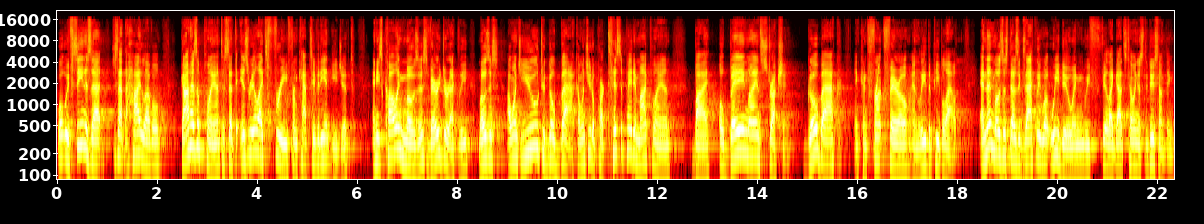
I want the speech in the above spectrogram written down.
what we've seen is that, just at the high level, God has a plan to set the Israelites free from captivity in Egypt. And he's calling Moses very directly Moses, I want you to go back. I want you to participate in my plan by obeying my instruction. Go back and confront Pharaoh and lead the people out. And then Moses does exactly what we do when we feel like God's telling us to do something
